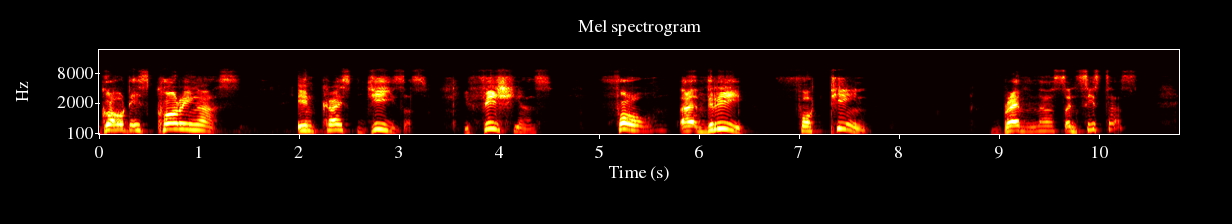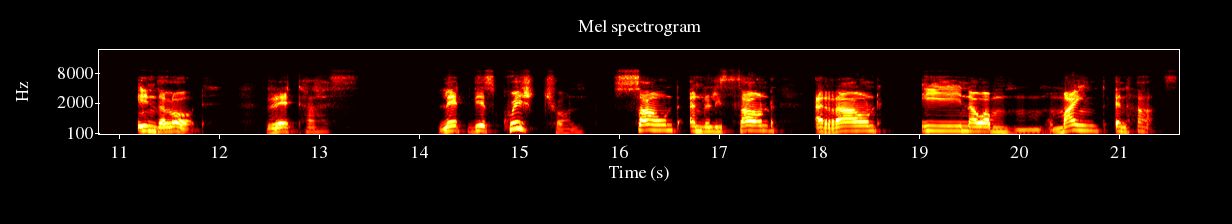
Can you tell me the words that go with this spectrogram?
God is calling us in Christ Jesus. Ephesians 4 uh, 3 14. Brothers and sisters in the Lord, let us let this question sound and resound around in our mind and hearts.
